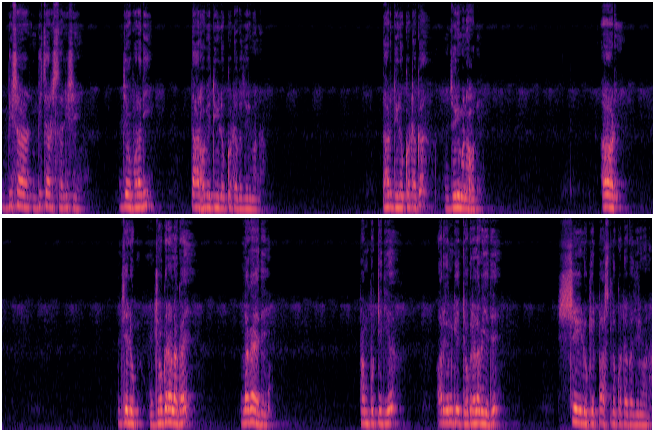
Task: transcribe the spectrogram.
বিচার বিচার সালিশে যে অপরাধী, তার হবে দুই লক্ষ টাকা জরিমানা। তার দুই লক্ষ টাকা জরিমানা হবে। আর যে লোক ঝগড়া লাগায় লাগায় দেয়। পাম্পটি দিয়ে আরেকজনকে ঝগড়া লাগিয়ে দেয়। সেই লোকের পাঁচ লক্ষ টাকা জরিমানা।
